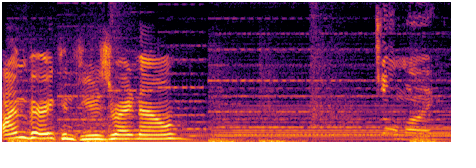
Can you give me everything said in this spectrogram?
I'm very confused right now. So am I.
